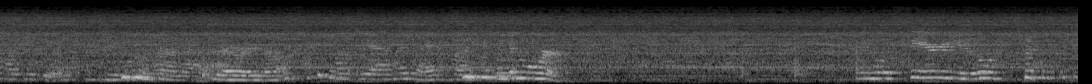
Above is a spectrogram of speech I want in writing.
With you. But even more. We will steer you.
